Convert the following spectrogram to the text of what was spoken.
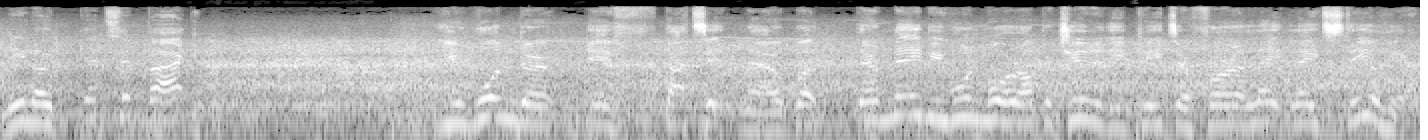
Danilo gets it back. You wonder if that's it now, but there may be one more opportunity, Peter, for a late, late steal here.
